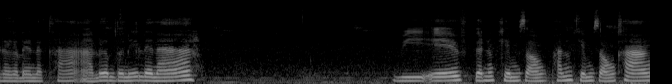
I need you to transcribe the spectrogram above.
เลยกันเลยนะคะ อ่าเริ่มตรงนี้เลยนะ VF เป็นลูกเข็มสองพันลูกเข็มสองครั้ง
